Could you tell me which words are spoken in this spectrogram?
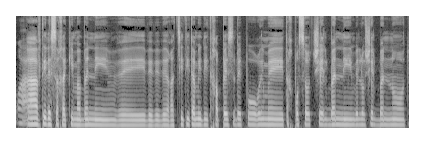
וואו. אהבתי לשחק עם הבנים, ו- ו- ו- ורציתי תמיד להתחפש בפורים אה, תחפושות של בנים ולא של בנות,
